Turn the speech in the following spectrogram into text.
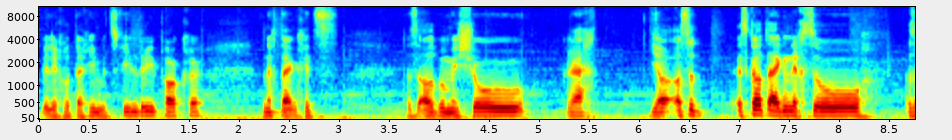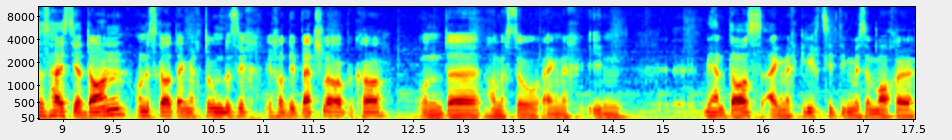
weil ich will eigentlich immer zu viel reinpacken. Und ich denke jetzt, das Album ist schon recht, ja, also es geht eigentlich so, also es heißt ja dann und es geht eigentlich darum, dass ich, ich die Bachelorarbeit gehabt und äh, habe mich so eigentlich in wir haben das eigentlich gleichzeitig müssen machen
